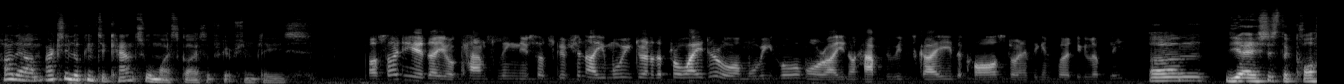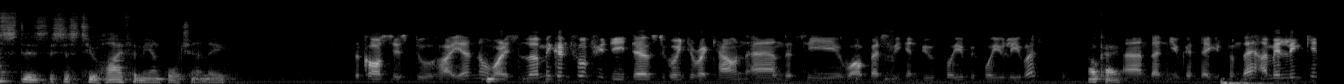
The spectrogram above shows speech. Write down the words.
Hi there, I'm actually looking to cancel my Sky subscription, please. Oh, sorry to hear that you're cancelling new subscription. Are you moving to another provider or moving home or are you not happy with Sky, the cost or anything in particular, please? Um, yeah, it's just the cost is it's just too high for me, unfortunately. The cost is too high, yeah? No worries. Let me confirm a few details to go into your account and see what best we can do for you before you leave us. Okay. And then you can take it from there. I may link in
